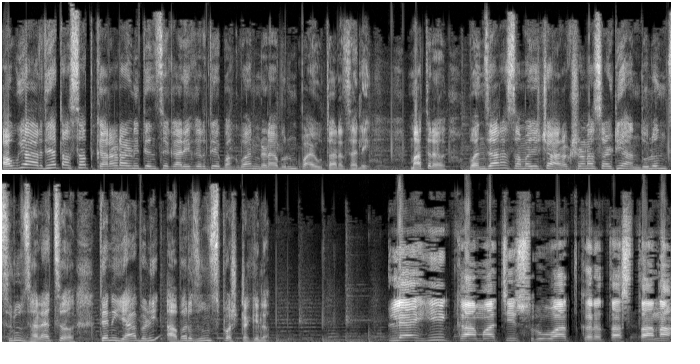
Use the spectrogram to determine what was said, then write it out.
अवघ्या अर्ध्या तासात कराड आणि त्यांचे कार्यकर्ते भगवान गडावरून पायउतार झाले. मात्र वंजारा समाजाच्या आरक्षणासाठी आंदोलन सुरू झाल्याचं त्यांनी यावेळी आवर्जून स्पष्ट केलं. कुठल्याही कामाची सुरुवात करत असताना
